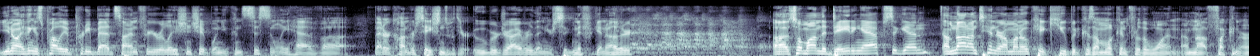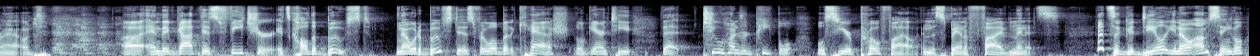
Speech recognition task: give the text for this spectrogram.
You know, I think it's probably a pretty bad sign for your relationship when you consistently have uh, better conversations with your Uber driver than your significant other. Uh, so I'm on the dating apps again. I'm not on Tinder. I'm on OkCupid because I'm looking for the one. I'm not fucking around. Uh, and they've got this feature. It's called a boost. Now, what a boost is for a little bit of cash, it'll guarantee that 200 people will see your profile in the span of five minutes. That's a good deal. You know, I'm single.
